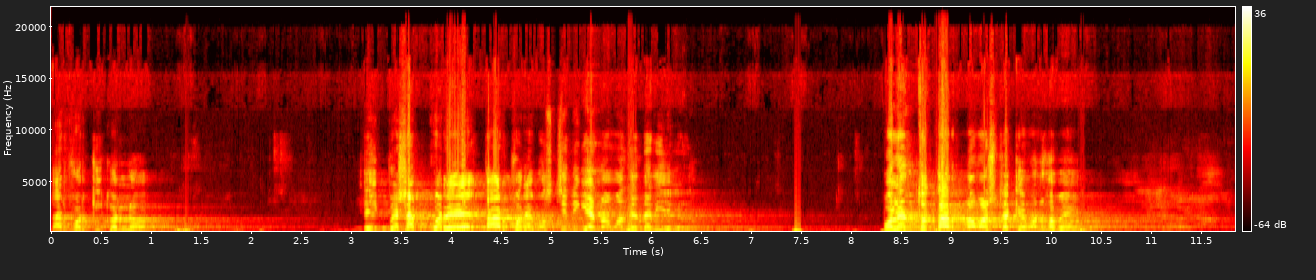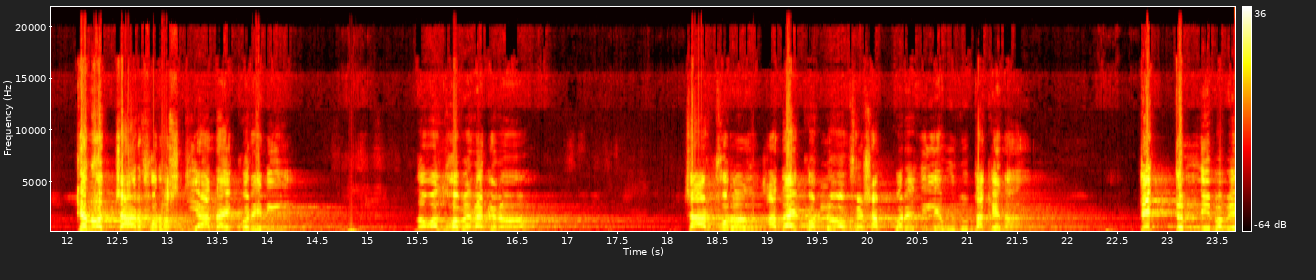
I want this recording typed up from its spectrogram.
তারপর কি করল? এই পেশাব করে তারপরে মসজিদে গিয়ে নমাজে দাঁড়িয়ে গেল। বলেন তো তার নমাজটা কেমন হবে? কেন চার ফরস্তি আদায় করেনি? নমাজ হবে না কেন? চার ফরজ আদায় করলেও পেশাব করে দিলে উদু থাকে না। ঠিক তেমনি ভাবে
